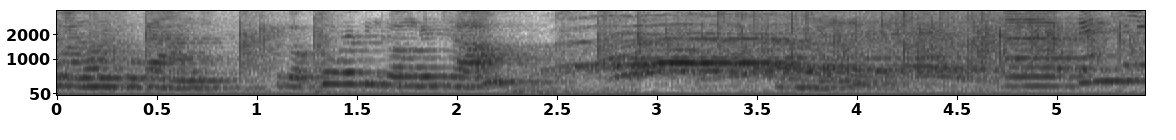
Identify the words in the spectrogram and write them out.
my wonderful band. We've got Paul Rippon on guitar. Uh, ben Kelly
